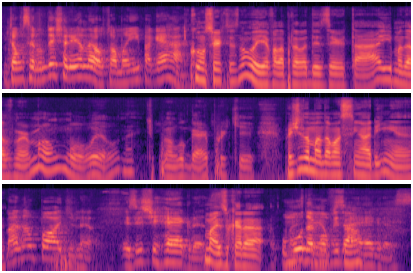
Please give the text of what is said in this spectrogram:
Então você não deixaria, Léo, tua mãe ir pra guerra? Com certeza não, eu ia falar pra ela desertar e mandava meu irmão, ou eu, né? Tipo, no lugar, porque. Imagina mandar uma senhorinha. Mas não pode, Léo. Existe regras. Mas o cara. O mundo é movido a regras.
